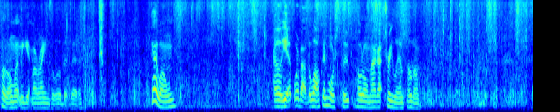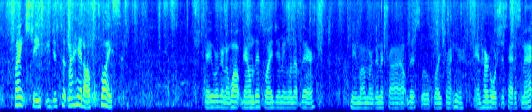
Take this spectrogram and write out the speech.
hold on, let me get my reins a little bit better. Go on. Oh, yep, we're about to walk in horse poop. Hold on, I got tree limbs. Hold on. Thanks, Chief. You just took my head off twice. Okay, we're going to walk down this way. Jimmy went up there. Me and Mom are going to try out this little place right here. And her horse just had a snack.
